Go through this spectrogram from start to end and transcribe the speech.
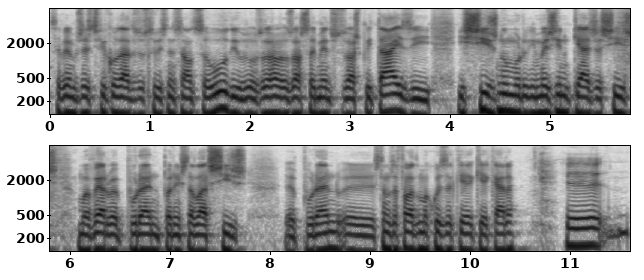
Sabemos as dificuldades do Serviço Nacional de Saúde e os, os orçamentos dos hospitais e, e, X número, imagino que haja X, uma verba por ano para instalar X uh, por ano. Uh, estamos a falar de uma coisa que é, que é cara? Uh,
